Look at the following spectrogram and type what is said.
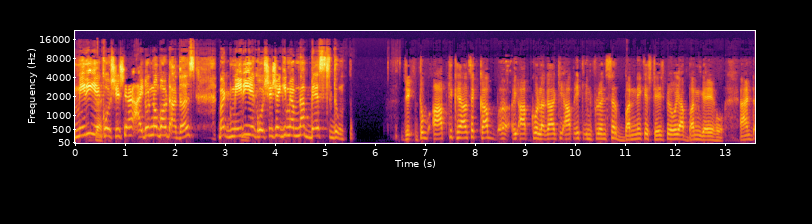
मेरी ये कोशिश है I don't know about others but मेरी ये कोशिश है कि मैं अपना बेस्ट दूँ। जी तो आपके ख्याल से कब आपको लगा कि आप एक इन्फ्लुएंसर बनने के स्टेज पे हो या बन गए हो? And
